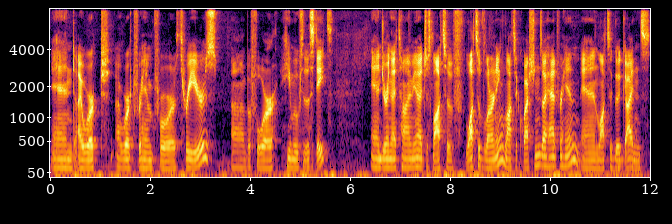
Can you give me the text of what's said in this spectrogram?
And I worked I worked for him for three years uh, before he moved to the states. And during that time, yeah, just lots of lots of learning, lots of questions I had for him, and lots of good guidance.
